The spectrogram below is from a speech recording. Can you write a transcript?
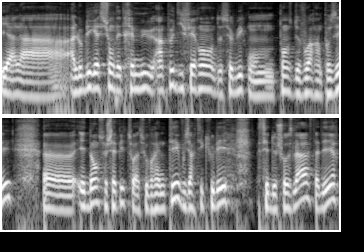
et à l'obligation d'être ému un peu différent de celui qu'on pense devoir imposer. Euh, et dans ce chapitre sur la souveraineté, vous articulez ces deux choses-là, c'est-à-dire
